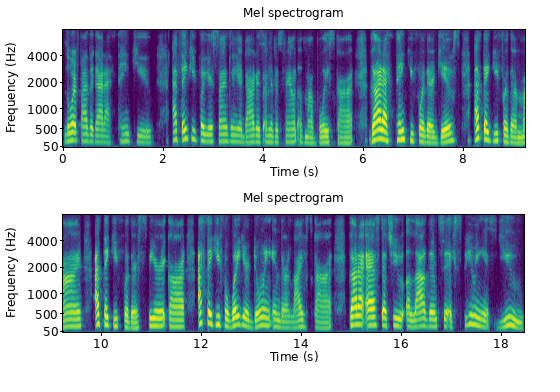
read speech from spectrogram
Lord Father God, I thank you. I thank you for your sons and your daughters under the sound of my voice, God. God, I thank you for their gifts. I thank you for their mind. I thank you for their spirit, God. I thank you for what you're doing in their lives, God. God, I ask that you allow them to experience you,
